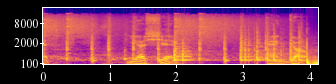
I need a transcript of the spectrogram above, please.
your shit and go.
